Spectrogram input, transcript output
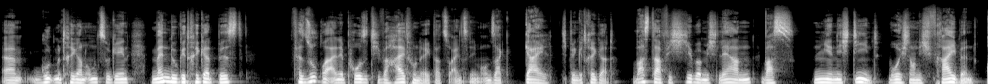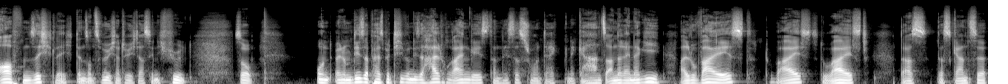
ähm, gut mit Triggern umzugehen. Wenn du getriggert bist, versuch mal eine positive Haltung direkt dazu einzunehmen und sag, geil, ich bin getriggert. Was darf ich hier über mich lernen, was mir nicht dient, wo ich noch nicht frei bin, offensichtlich, denn sonst würde ich natürlich das hier nicht fühlen. So. Und wenn du mit dieser Perspektive und dieser Haltung reingehst, dann ist das schon mal direkt eine ganz andere Energie, weil du weißt, du weißt, du weißt, dass das Ganze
